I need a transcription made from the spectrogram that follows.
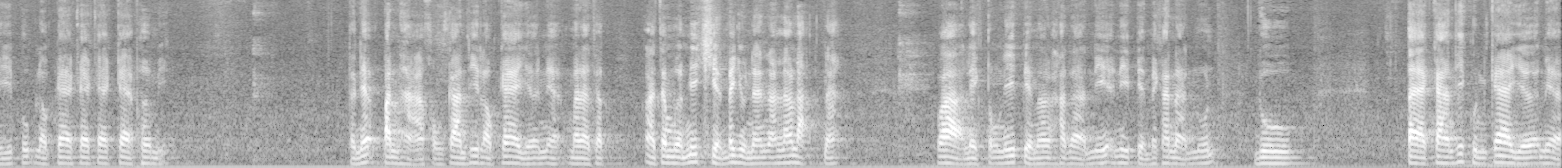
นี้ปุ๊บเราแก้แก้แก้แก้เพิ่มอีกแต่เนี้ยปัญหาของการที่เราแก้เยอะเนี่ยมันอาจจะอาจจะเหมือนมีเขียนไปอยู่ในนั้นแล้วล่ะนะว่าเหล็กตรงนี้เปลี่ยนมาขนาดนี้อันนี้เปลี่ยนไปขนาดนู้นดู แต่การที่คุณแก้เยอะเนี่ย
